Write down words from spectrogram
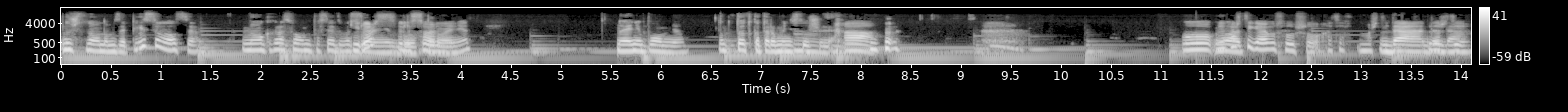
Ну, что он там записывался. Но как раз, по-моему, после этого Killers сольник был второй, сольный? нет? Но я не помню. Ну, тот, который мы не слушали. А. Ну, мне вот. кажется, я его слушала. Хотя, может, да, подожди. Да,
